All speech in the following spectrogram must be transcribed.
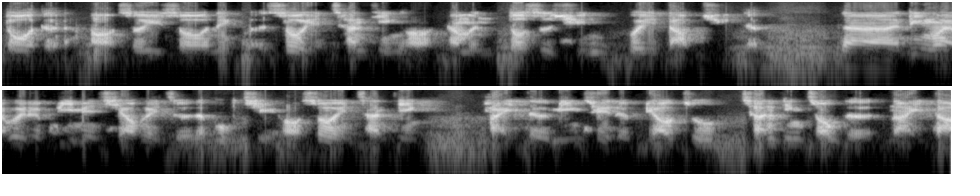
多的哦。所以说那个寿宴餐厅哦，他们都是循规蹈矩的。那另外为了避免消费者的误解哦，溯源餐厅还得明确的标注。餐厅中的哪一道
